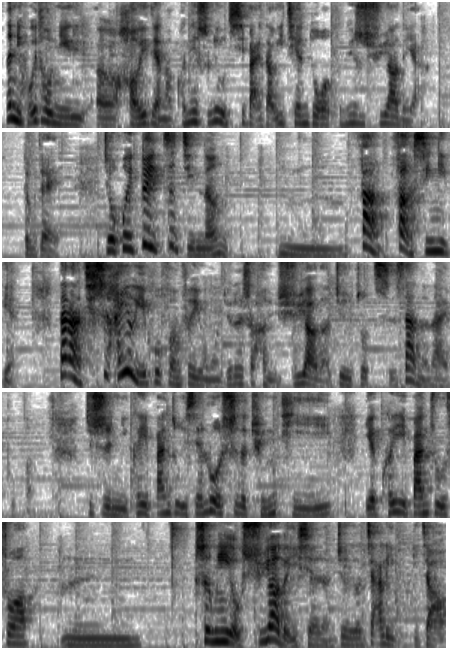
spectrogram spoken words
那你回头你呃好一点了，肯定是六七百到一千多，肯定是需要的呀，对不对？就会对自己能嗯放放心一点。当然，其实还有一部分费用，我觉得是很需要的，就是做慈善的那一部分，就是你可以帮助一些弱势的群体，也可以帮助说嗯。生命有需要的一些人，就是说家里比较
